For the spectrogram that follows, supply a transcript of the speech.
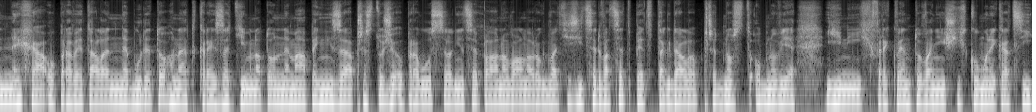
nechá opravit, ale nebude to hned. Kraj zatím na to nemá peníze a přestože opravu silnice plánoval na rok 2025, tak dal přednost obnově jiných frekventovanějších komunikací.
